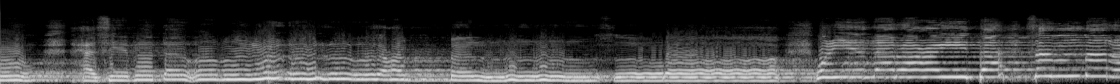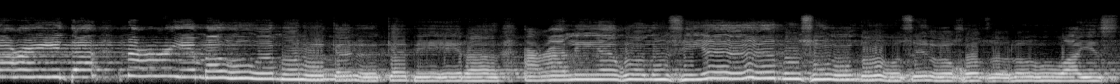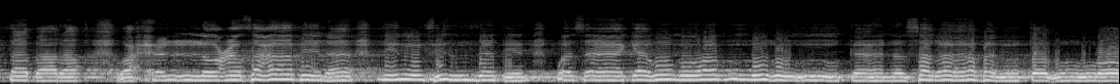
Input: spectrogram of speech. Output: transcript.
وملكا كبيرا عليهم ثياب سندوس الخضر واستبرق وحل عثابر من فزة وساكهم ربهم كان سرابا طهورا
